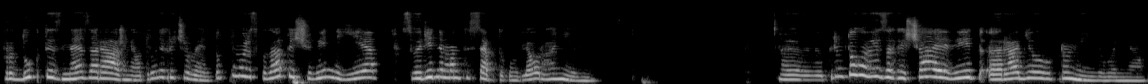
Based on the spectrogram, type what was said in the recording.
продукти з незараження отруйних речовин. Тобто можна сказати, що він є своєрідним антисептиком для організму. Е, Крім того, він захищає від радіовипромінювання.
